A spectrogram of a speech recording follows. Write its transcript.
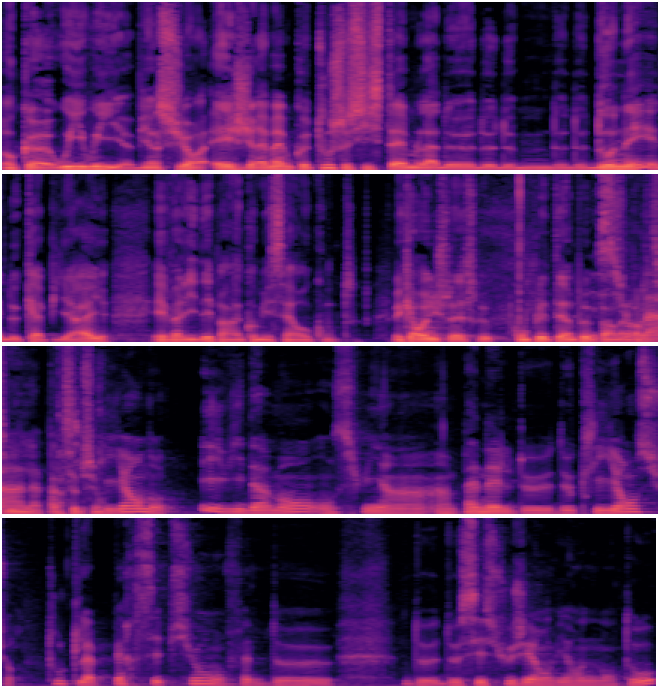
Donc euh, oui, oui, bien sûr. Et je dirais même que tout ce système-là de, de, de, de, données et de KPI est validé par un commissaire au compte. Mais Caroline, je te laisse compléter un peu Et par sur la partie, la, la partie perception. client, donc évidemment, on suit un, un panel de, de clients sur toute la perception en fait de, de, de ces sujets environnementaux.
